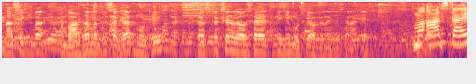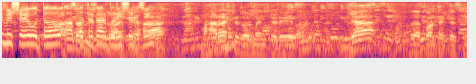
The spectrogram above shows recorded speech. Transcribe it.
नाशिक ब- भारतामधली सगळ्यात मोठी कन्स्ट्रक्शन व्यवसायातली ही मोठी ऑर्गनायझेशन आहे. मग आज काय विषय होतं अ, आजचा पत्रकार विषय जो आहे परिषदची? हा महाराष्ट्र गव्हर्नमेंटकडे ज्या कॉन्ट्रॅक्टर्सनी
